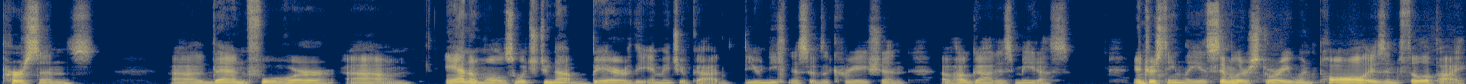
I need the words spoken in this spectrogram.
persons uh, than for um, animals which do not bear the image of God, the uniqueness of the creation of how God has made us. Interestingly, a similar story when Paul is in Philippi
